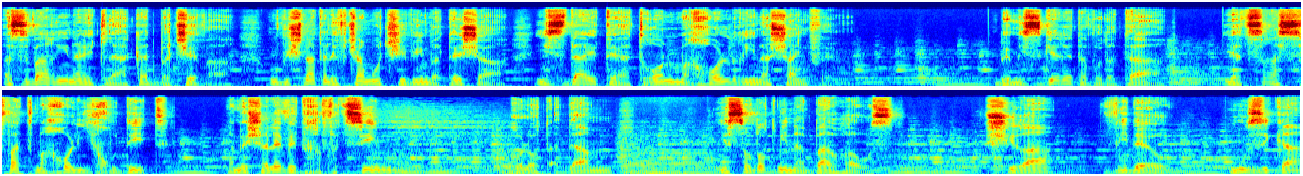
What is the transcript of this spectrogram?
עזבה רינה את להקת בת שבע, ובשנת 1979 ייסדה את תיאטרון מחול רינה שיינפלד. במסגרת עבודתה יצרה שפת מחול ייחודית המשלבת חפצים, קולות אדם, יסודות מן הבאו-האוס, שירה, וידאו, מוזיקה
